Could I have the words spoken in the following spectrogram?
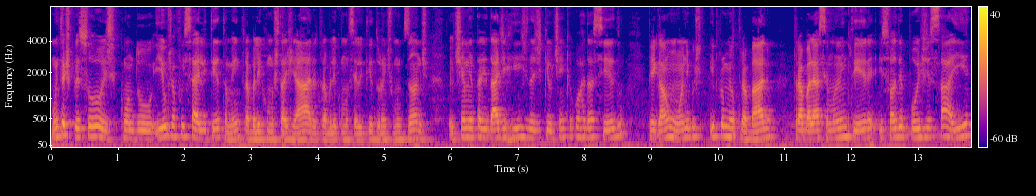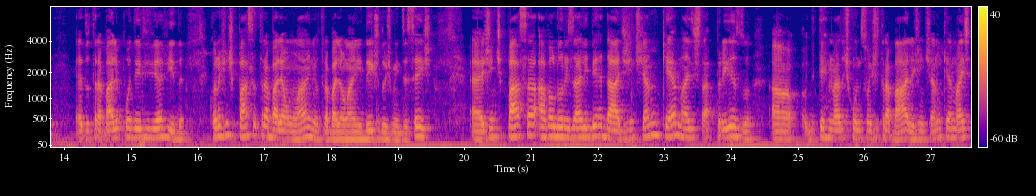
Muitas pessoas, quando eu já fui CLT também, trabalhei como estagiário, trabalhei como CLT durante muitos anos, eu tinha a mentalidade rígida de que eu tinha que acordar cedo, pegar um ônibus, ir para o meu trabalho, trabalhar a semana inteira e só depois de sair é, do trabalho poder viver a vida. Quando a gente passa a trabalhar online, eu trabalho online desde 2016, é, a gente passa a valorizar a liberdade. A gente já não quer mais estar preso a determinadas condições de trabalho, a gente já não quer mais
